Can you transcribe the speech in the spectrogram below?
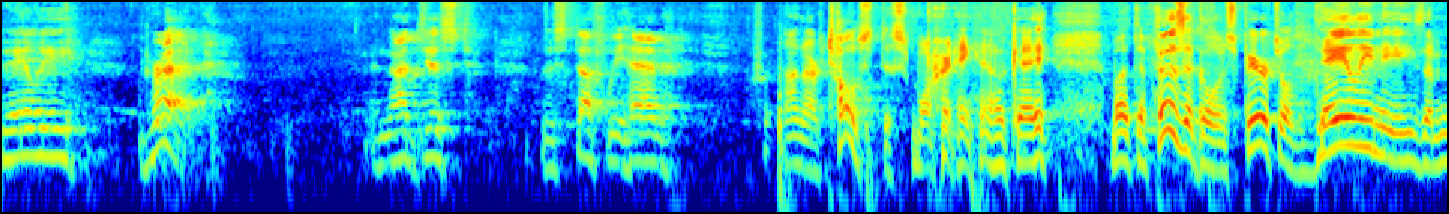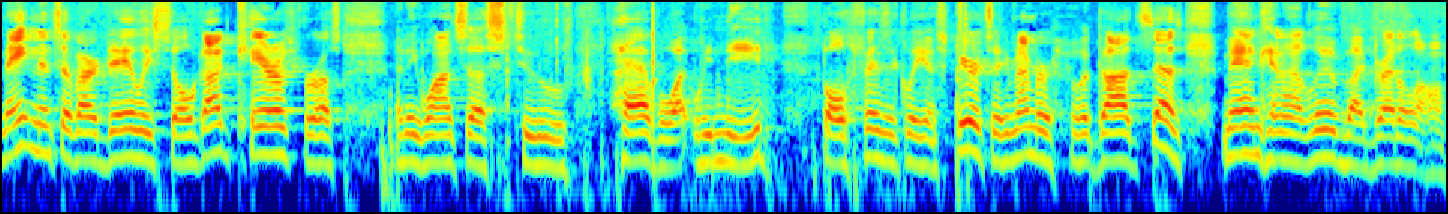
daily bread. And not just the stuff we had on our toast this morning, okay? But the physical and spiritual daily needs, the maintenance of our daily soul, God cares for us and He wants us to have what we need, both physically and spiritually. Remember what God says man cannot live by bread alone,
